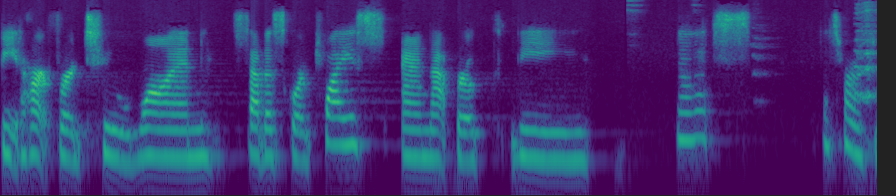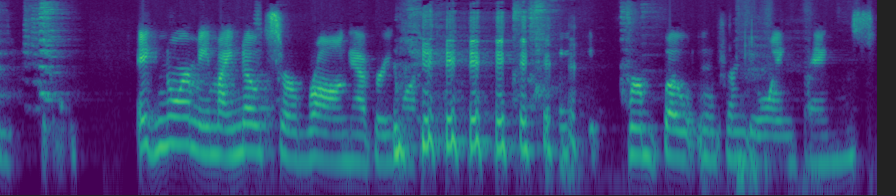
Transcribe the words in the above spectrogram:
beat Hartford 2-1. Seba scored twice, and that broke the no, that's that's wrong. Ignore me. My notes are wrong, everyone. verboten from doing things.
